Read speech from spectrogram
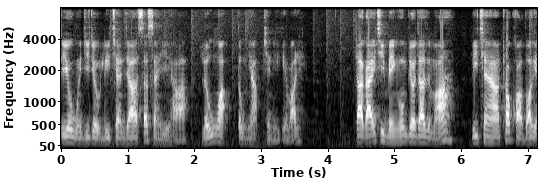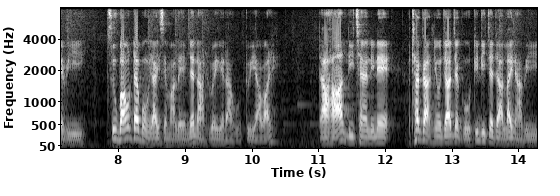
တရုတ်ဝန်ကြီးချုပ်လီချန်ဂျာဆက်ဆံရေးဟာလုံးဝတုံ့ညဖြစ်နေခဲ့ပါတယ်။တာကာအီချီမိန်ကွန်းပြောကြားစဉ်မှာလီချန်ဟာထွက်ခွာသွားခဲ့ပြီးစူပေါင်းတပ်ပုံရိုက်စင်မှာလည်းမျက်နှာလွှဲခဲ့တာကိုတွေ့ရပါတယ်။ဒါဟာလီချန်အနေနဲ့အထက်ကညွှန်ကြားချက်ကိုတိတိကျကျလိုက်နာပြီး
